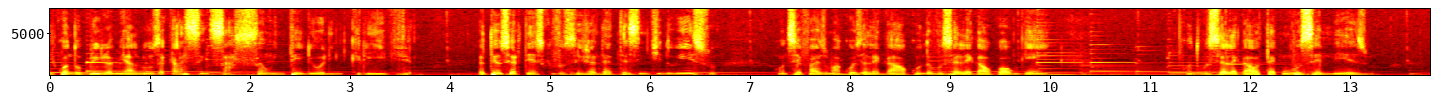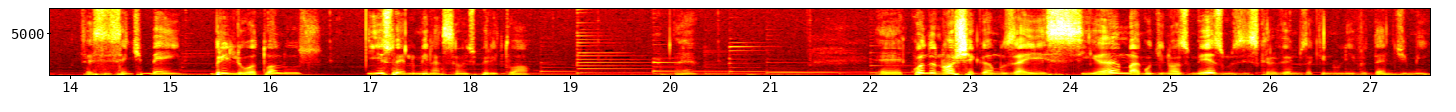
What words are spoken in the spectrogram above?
E quando brilho a minha luz, aquela sensação interior incrível. Eu tenho certeza que você já deve ter sentido isso quando você faz uma coisa legal, quando você é legal com alguém, quando você é legal até com você mesmo, você se sente bem, brilhou a tua luz. Isso é iluminação espiritual. Né? É, quando nós chegamos a esse âmago de nós mesmos, escrevemos aqui no livro Dentro de Mim,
